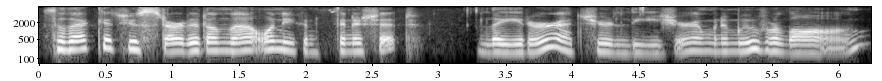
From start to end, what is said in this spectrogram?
So that gets you started on that one. You can finish it later at your leisure. I'm going to move along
